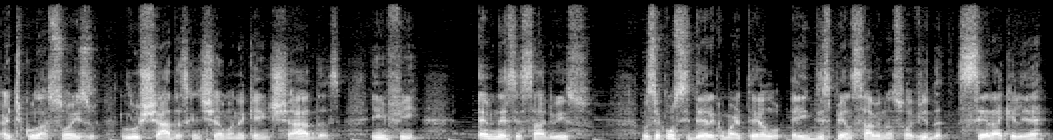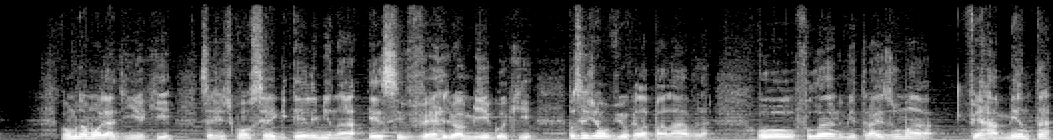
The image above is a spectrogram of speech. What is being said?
articulações luxadas que a gente chama, né, que é inchadas, enfim, é necessário isso? Você considera que o martelo é indispensável na sua vida? Será que ele é? Vamos dar uma olhadinha aqui se a gente consegue eliminar esse velho amigo aqui. Você já ouviu aquela palavra? Ô fulano, me traz uma ferramenta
